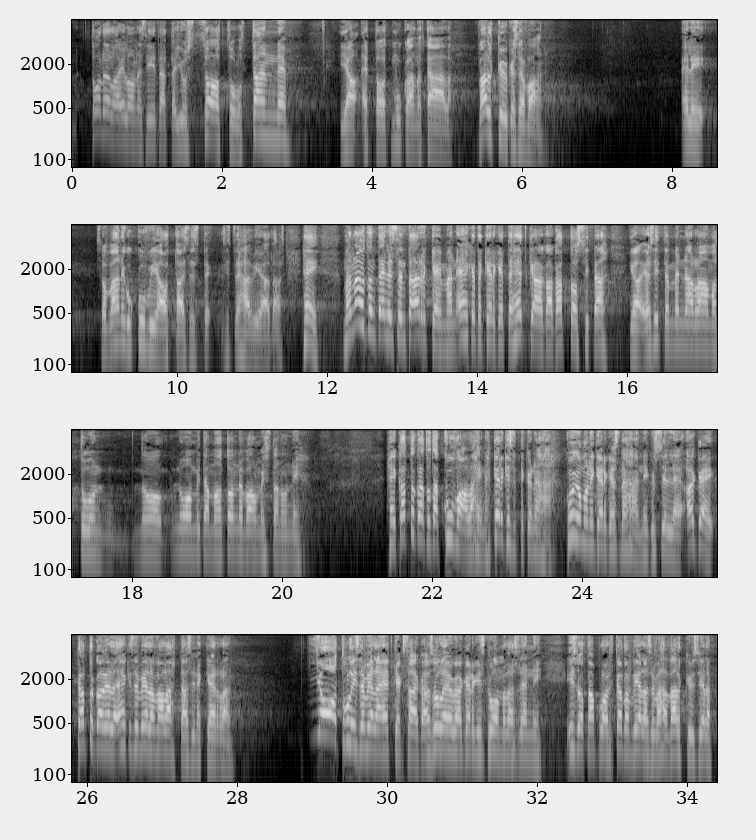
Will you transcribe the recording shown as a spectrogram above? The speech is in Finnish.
oon todella iloinen siitä, että just sä oot tullut tänne ja että oot mukana täällä. Välkkyykö se vaan? Eli se on vähän niin kuin kuvia ottaa ja sitten, sitten se häviää taas. Hei, mä näytän teille sen tärkeimmän. Ehkä te kerkeette hetken aikaa katsoa sitä ja, ja sitten mennään raamattuun. No, nuo mitä mä oon tonne valmistanut, niin Hei, kattokaa tuota kuvaa lähinnä. Kerkesittekö nähdä? Kuinka moni kerkesi nähdä? Niin kuin silleen, okei, okay, kattokaa vielä, ehkä se vielä välähtää sinne kerran. Joo, tuli se vielä hetkeksi aikaa. Sulle, joka kerkisi huomata sen, niin iso aplodit. Kato vielä, se vähän välkkyy siellä.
